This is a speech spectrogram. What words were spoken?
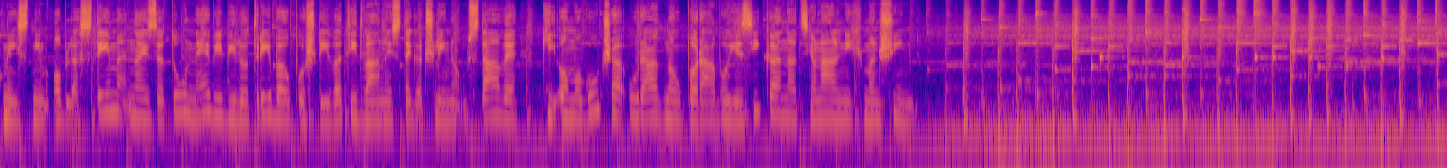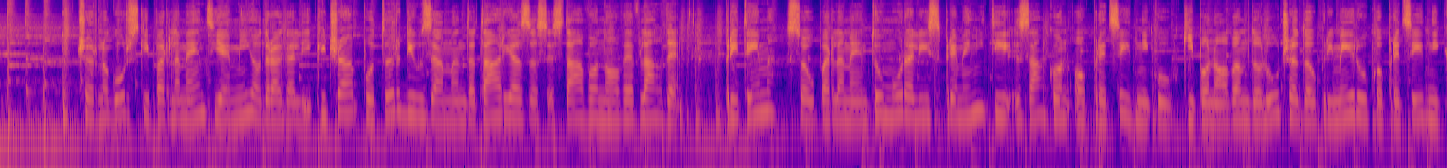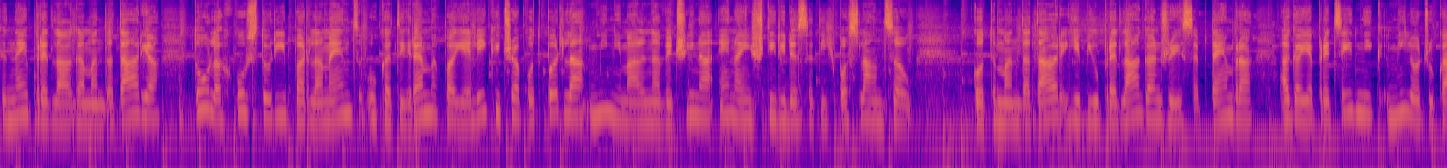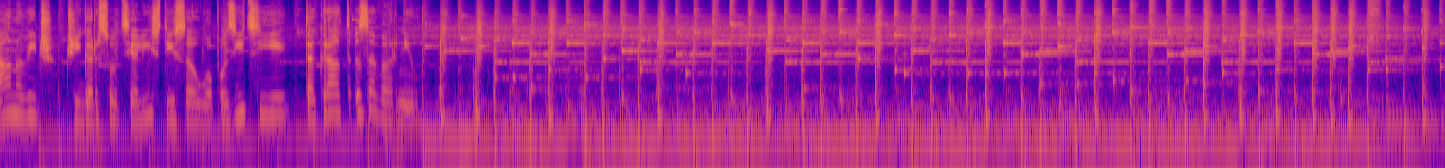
Mestnim oblastem naj zato ne bi bilo treba upoštevati 12. člena ustave, ki omogoča uradno uporabo jezika nacionalnih manjšin. Črnogorski parlament je Miodraga Likiča potrdil za mandatarja za sestavo nove vlade. Pri tem so v parlamentu morali spremeniti zakon o predsedniku, ki ponovem določa, da v primeru, ko predsednik ne predlaga mandatarja, to lahko stori parlament, v katerem pa je Lekiča podprla minimalna večina 41 poslancev. Kot mandatar je bil predlagan že septembra, a ga je predsednik Milo Djukanovič, čigar socialisti so v opoziciji, takrat zavrnil.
